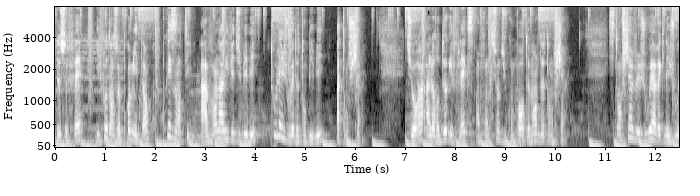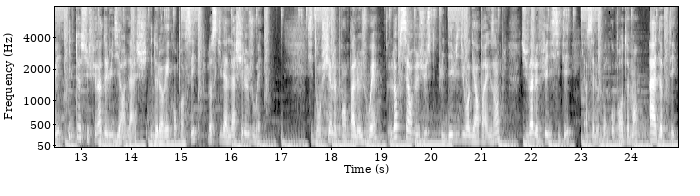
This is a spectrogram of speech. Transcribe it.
De ce fait, il faut dans un premier temps présenter, avant l'arrivée du bébé, tous les jouets de ton bébé à ton chien. Tu auras alors deux réflexes en fonction du comportement de ton chien. Si ton chien veut jouer avec les jouets, il te suffira de lui dire lâche et de le récompenser lorsqu'il a lâché le jouet. Si ton chien ne prend pas le jouet, l'observe juste puis dévie du regard par exemple, tu vas le féliciter car c'est le bon comportement à adopter.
